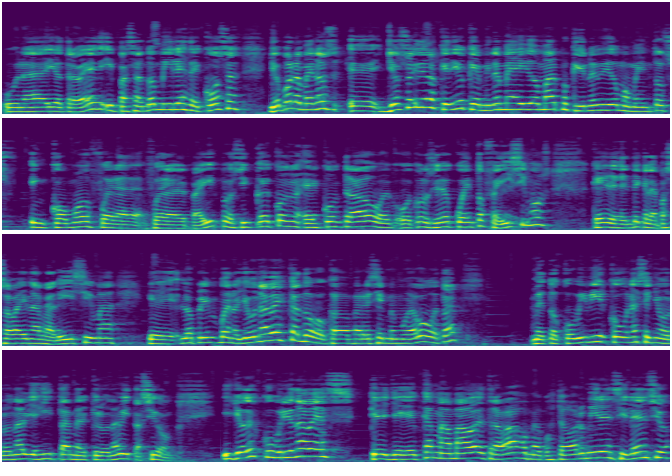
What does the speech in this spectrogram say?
una y otra vez y pasando miles de cosas. Yo por lo menos, eh, yo soy de los que digo que a mí no me ha ido mal porque yo no he vivido momentos incómodos fuera, fuera del país, pero sí que he, he encontrado o he, conocido cuentos feísimos que hay de gente que le ha pasado vainas rarísimas. Que lo bueno, yo una vez cuando, cuando me recién me mudé a Bogotá, me tocó vivir con una señora, una viejita, me alquiló una habitación. Y yo descubrí una vez que llegué mamado del trabajo, me acosté a dormir en silencio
